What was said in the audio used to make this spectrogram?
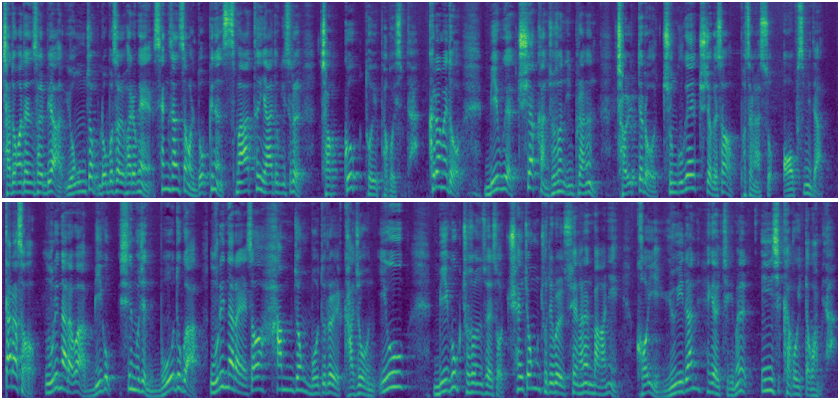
자동화된 설비와 용접 로봇을 활용해 생산성을 높이는 스마트 야드 기술을 적극 도입하고 있습니다. 그럼에도 미국의 취약한 조선 인프라는 절대로 중국의 추적에서 벗어날 수 없습니다. 따라서 우리나라와 미국 실무진 모두가 우리나라에서 함정 모듈을 가져온 이후 미국 조선소에서 최종 조립을 수행하는 방안이 거의 유일한 해결책임을 인식하고 있다고 합니다.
